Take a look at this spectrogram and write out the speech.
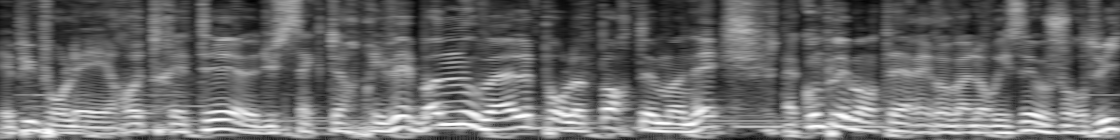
Et puis pour les retraités euh, du secteur privé, bonne nouvelle pour le porte-monnaie. La complémentaire est revalorisée aujourd'hui,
